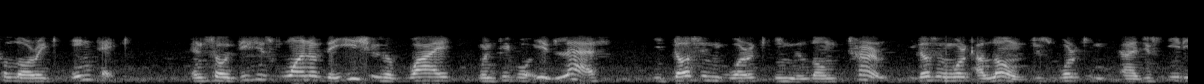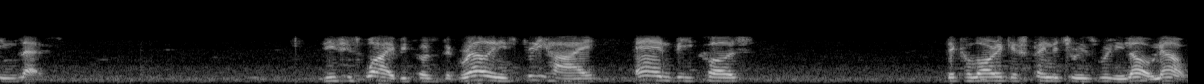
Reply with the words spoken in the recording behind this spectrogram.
caloric intake. And so this is one of the issues of why when people eat less, it doesn't work in the long term. It doesn't work alone, just working, uh, just eating less. This is why, because the ghrelin is pretty high, and because the caloric expenditure is really low. Now,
